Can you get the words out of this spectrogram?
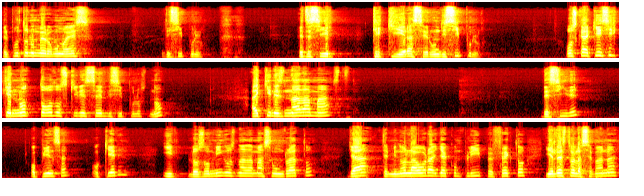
El punto número uno es discípulo. Es decir, que quiera ser un discípulo. Oscar, ¿quiere decir que no todos quieren ser discípulos? No. Hay quienes nada más deciden o piensan o quieren y los domingos nada más un rato, ya terminó la hora, ya cumplí, perfecto, y el resto de la semana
